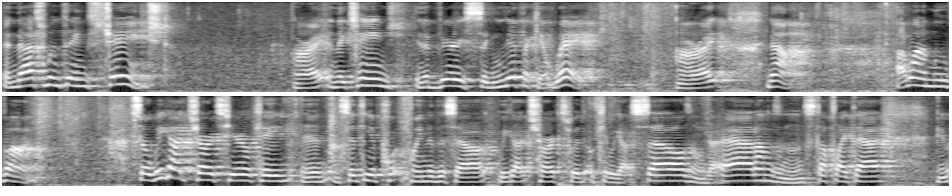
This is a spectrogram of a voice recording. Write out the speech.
And that's when things changed. All right? And they changed in a very significant way. All right? Now, I want to move on. So we got charts here, okay, and, and Cynthia po- pointed this out. We got charts with, okay, we got cells and we got atoms and stuff like that. And,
